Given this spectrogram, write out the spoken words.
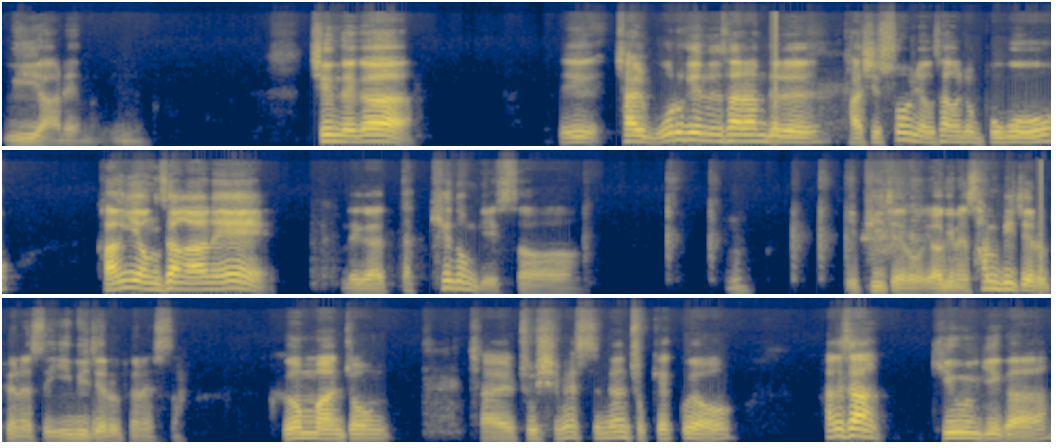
위아래만 있는 거. 지금 내가 이잘 모르겠는 사람들은 다시 수업 영상을 좀 보고 강의 영상 안에 내가 딱 해놓은 게 있어. 응? 이 비제로 여기는 3비제로 변했어, 2비제로 변했어. 그것만 좀 잘 조심했으면 좋겠고요. 항상 기울기가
